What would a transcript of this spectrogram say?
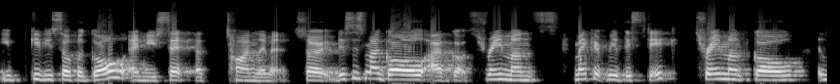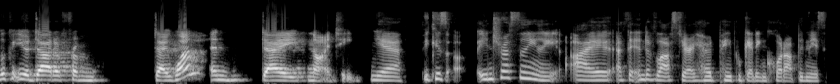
you give yourself a goal and you set a time limit so this is my goal i've got three months make it realistic three month goal look at your data from day one and day 90 Yeah, because uh, interestingly, I at the end of last year I heard people getting caught up in this.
